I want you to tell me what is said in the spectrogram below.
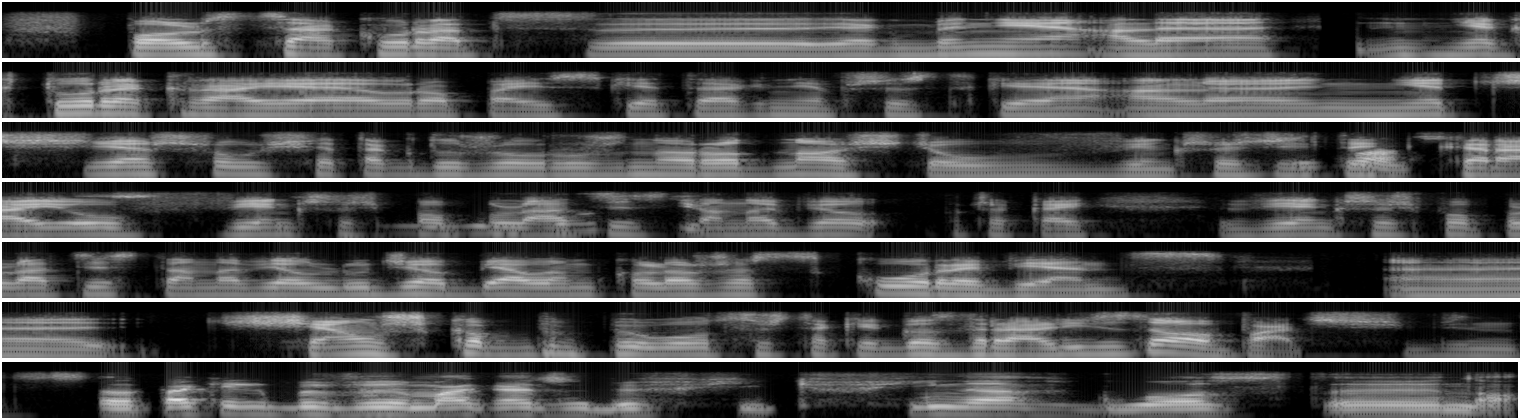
w Polsce akurat y, jakby nie, ale niektóre kraje europejskie, tak, nie wszystkie, ale nie cieszą się tak dużą różnorodnością. W większości tych krajów większość populacji stanowią, poczekaj, większość populacji stanowią ludzie o białym kolorze skóry, więc E, ciężko by było coś takiego zrealizować, więc... To tak jakby wymagać, żeby w, w Chinach głos, e, no,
